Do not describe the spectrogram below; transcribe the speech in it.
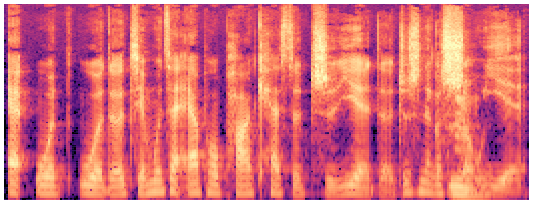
哎，我我的节目在 Apple Podcast 的职业的，就是那个首页。嗯、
